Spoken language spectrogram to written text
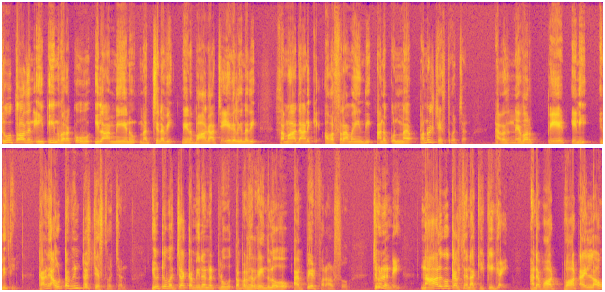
టూ థౌజండ్ ఎయిటీన్ వరకు ఇలా నేను నచ్చినవి నేను బాగా చేయగలిగినది సమాజానికి అవసరమైంది అనుకున్న పనులు చేస్తూ వచ్చాను I was never paid any anything కానీ అవుట్ ఆఫ్ ఇంట్రెస్ట్ చేస్తూ వచ్చాను. యూట్యూబ్ వచ్చాక మీరు అన్నట్లు తప్పనిసరిగా ఇందులో ఐఎమ్ పేడ్ ఫర్ ఆల్సో చూడండి నాలుగు కలిసే నాకు ఇక్కిగాయి అంటే what what I love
